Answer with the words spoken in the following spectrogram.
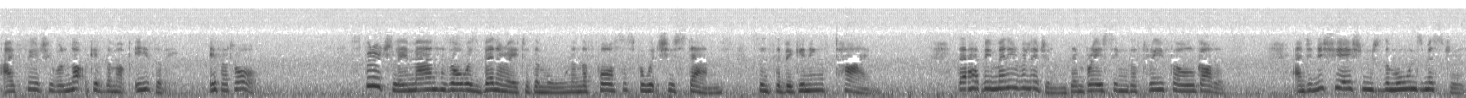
I feel she will not give them up easily, if at all. Spiritually, man has always venerated the moon and the forces for which she stands since the beginning of time. There have been many religions embracing the threefold goddess, and initiation into the moon's mysteries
